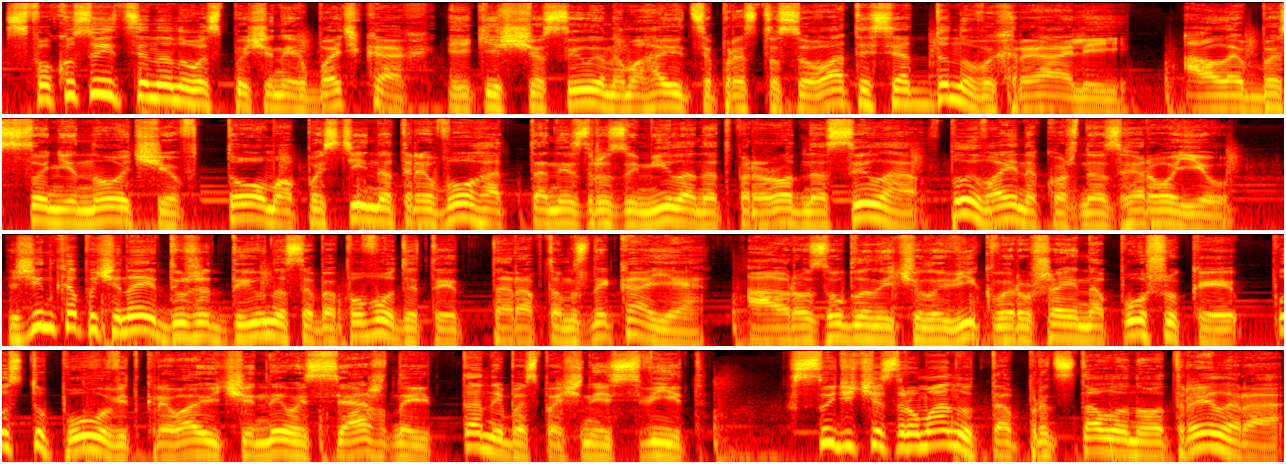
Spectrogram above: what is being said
сфокусується на новоспечених батьках, які щосили намагаються пристосуватися до нових реалій. Але безсонні ночі, втома, постійна тривога та незрозуміла надприродна сила впливає на кожного з героїв. Жінка починає дуже дивно себе поводити та раптом зникає. А розгублений чоловік вирушає на пошуки, поступово відкриваючи неосяжний та небезпечний світ. Судячи з роману та представленого трейлера,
